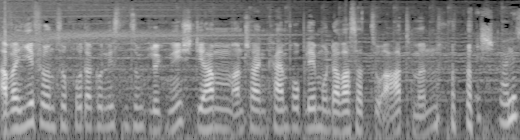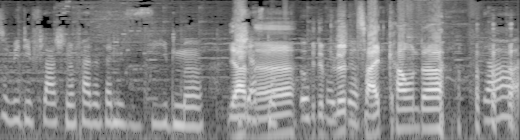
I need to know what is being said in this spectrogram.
Aber hier für unsere Protagonisten zum Glück nicht. Die haben anscheinend kein Problem, unter Wasser zu atmen. ich meine, so wie die Flaschen in Final Fantasy 7. Ja, Ich ne? Mit dem blöden Zeitcounter. ja,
